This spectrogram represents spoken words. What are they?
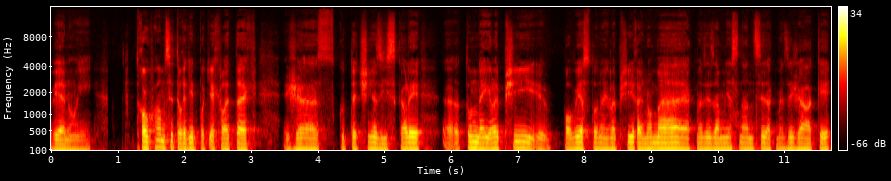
věnují. Troufám si tvrdit po těch letech, že skutečně získali eh, tu nejlepší pověst, to nejlepší renomé, jak mezi zaměstnanci, tak mezi žáky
